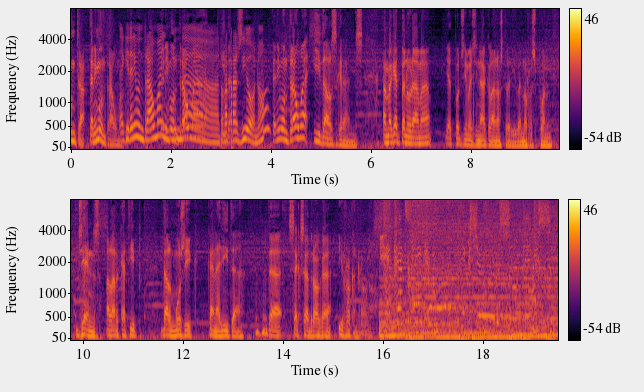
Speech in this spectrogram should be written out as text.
un tra tenim un trauma. Aquí tenim un trauma Tenim i un un punt trauma de de- repressió, no? Tenim un trauma i dels grans. Amb aquest panorama ja et pots imaginar que la nostra diva no respon gens a l'arquetip del músic canallita de sexe, droga i rock and roll. You can take a picture of something you see.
